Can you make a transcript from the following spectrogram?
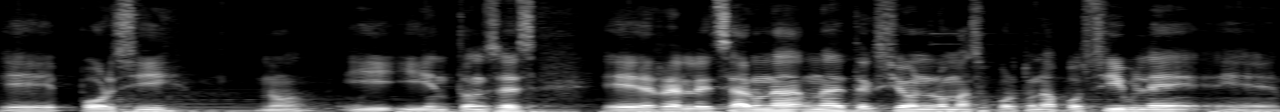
eh, por sí, ¿no? Y, entonces eh, realizar una, detección lo más oportuna posible,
